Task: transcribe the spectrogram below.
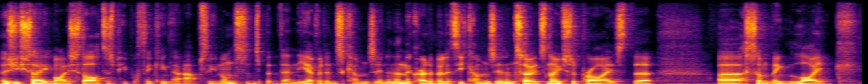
as you say, might start as people thinking they're absolute nonsense, but then the evidence comes in and then the credibility comes in. And so it's no surprise that uh, something like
